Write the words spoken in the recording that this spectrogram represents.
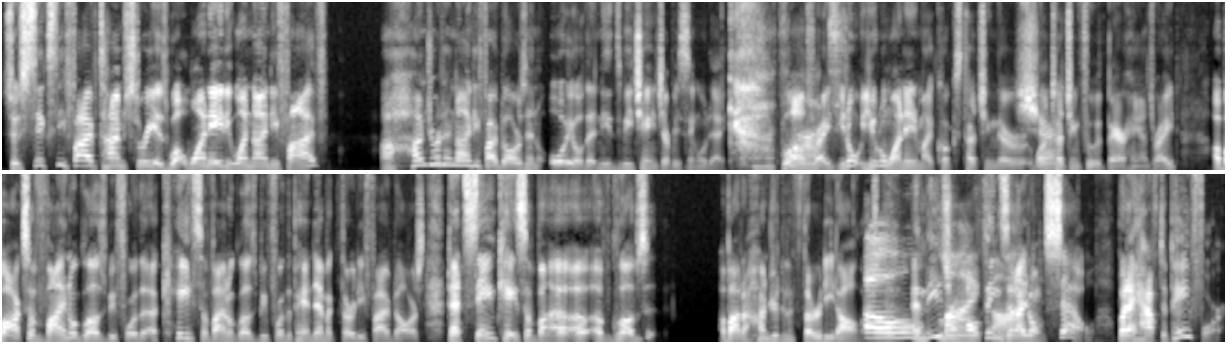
So 65 times 3 is what 180, 195? $195 in oil that needs to be changed every single day. That's Gloves, nuts. right? You don't you don't want any of my cooks touching their Sure. touching food with bare hands, right? A box of vinyl gloves before the a case of vinyl gloves before the pandemic, thirty-five dollars. That same case of uh, of gloves, about hundred and thirty dollars. Oh, and these are all things that I don't sell, but I have to pay for,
